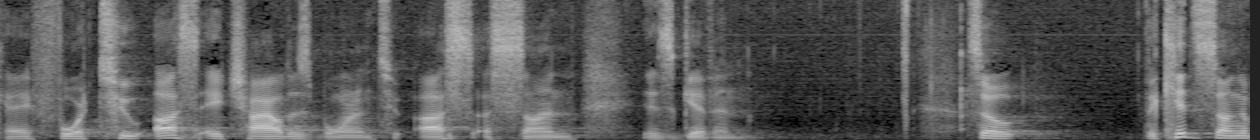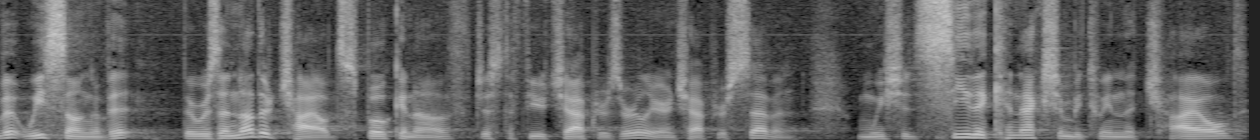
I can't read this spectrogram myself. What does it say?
Okay? For to us a child is born, to us a son is given. So the kids sung of it, we sung of it there was another child spoken of just a few chapters earlier in chapter 7. And we should see the connection between the child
